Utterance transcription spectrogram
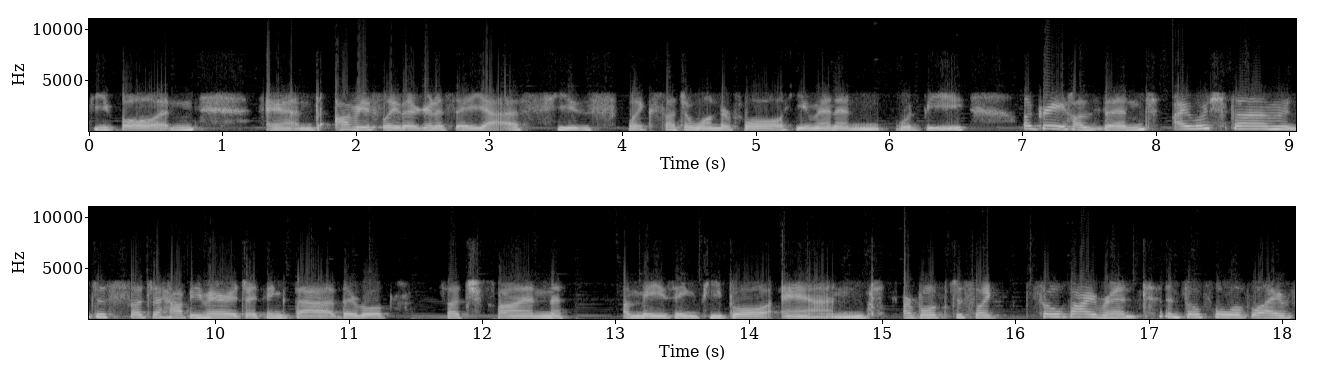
people, and and obviously they're going to say yes. He's like such a wonderful human and would be a great husband. I wish them just such a happy marriage. I think that they're both such fun, amazing people and are both just like so vibrant and so full of life.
